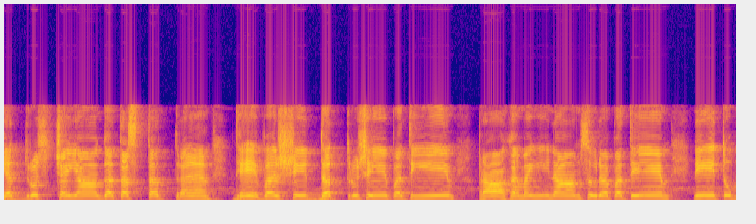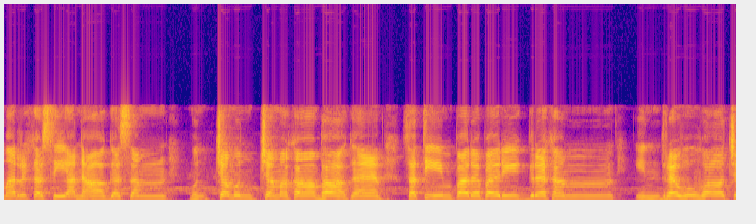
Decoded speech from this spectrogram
यदृश्चया गतस्तत्र देवर्षिद्धतृषेपति प्राहमयीनां सुरपते नेतुमर्हसि अनागसं। मुञ्च मुञ्च महाभाग सतीं परपरिग्रहम् इन्द्र उवाच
